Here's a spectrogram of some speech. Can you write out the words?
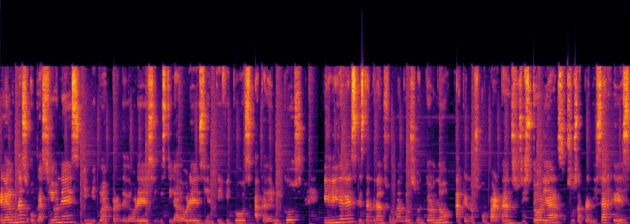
En algunas ocasiones invito a emprendedores, investigadores, científicos, académicos y líderes que están transformando su entorno a que nos compartan sus historias, sus aprendizajes,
